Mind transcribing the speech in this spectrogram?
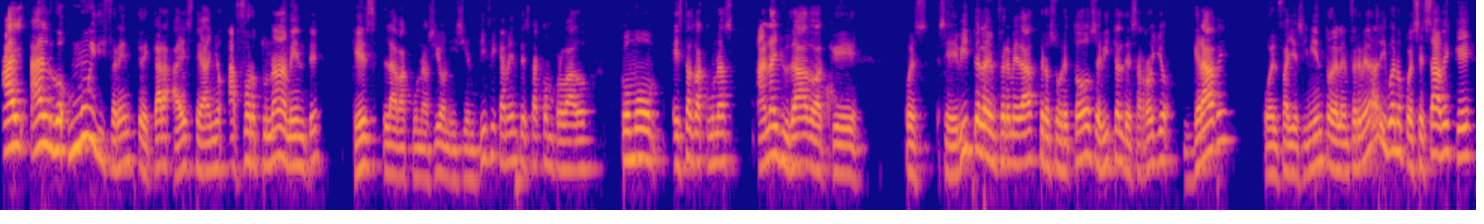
Hay algo muy diferente de cara a este año, afortunadamente, que es la vacunación. Y científicamente está comprobado cómo estas vacunas han ayudado a que pues se evite la enfermedad, pero sobre todo se evita el desarrollo grave o el fallecimiento de la enfermedad. Y bueno, pues se sabe que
